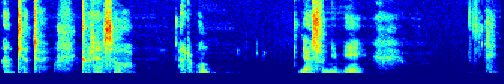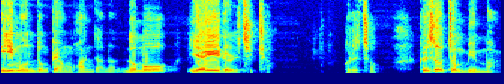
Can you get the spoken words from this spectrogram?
안 켜져요. 그래서 여러분 예수님이 이 문둥병 환자는 너무 예의를 지켜. 그렇죠? 그래서 좀 민망해.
